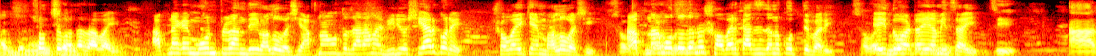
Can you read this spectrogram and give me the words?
লাগবে না সত্য কথা দা ভাই আপনাকে মন প্রাণ দিয়ে ভালোবাসি। আপনার মতো যারা আমার ভিডিও শেয়ার করে সবাইকে আমি ভালোবাসি। আপনার মতো যেন সবার কাজে যেন করতে পারি। এই দোয়াটাই আমি চাই। জি আর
